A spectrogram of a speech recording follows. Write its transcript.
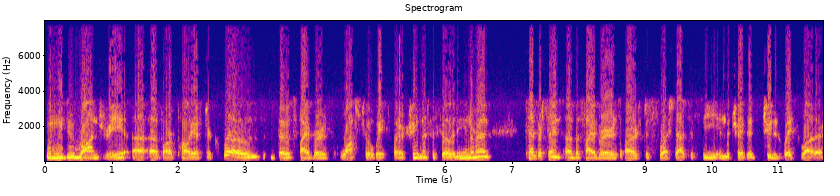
when we do laundry uh, of our polyester clothes, those fibers wash to a wastewater treatment facility, and around 10% of the fibers are just flushed out to sea in the treated, treated wastewater,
